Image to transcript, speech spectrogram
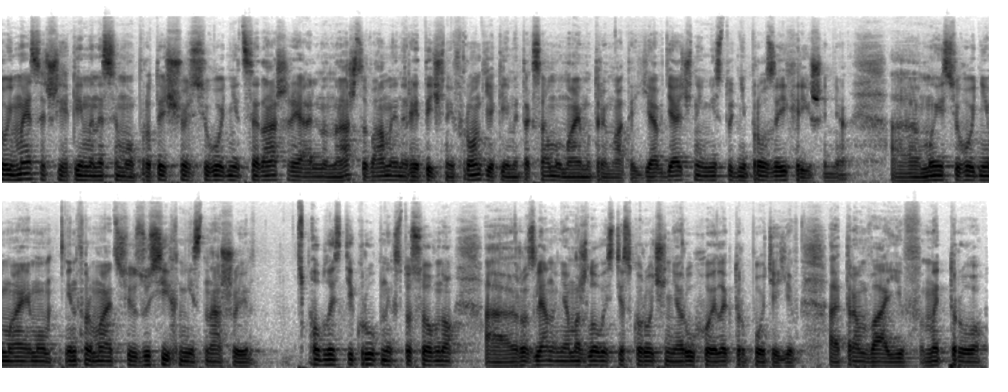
той меседж, який ми несемо, про те, що сьогодні це наш реально наш з вами енергетичний фронт, який ми так само маємо тримати. Я вдячний місту Дніпро за їх рішення. Ми сьогодні маємо інформацію з усіх міст нашої. Області крупних стосовно розглянення можливості скорочення руху електропотягів, трамваїв, метро.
